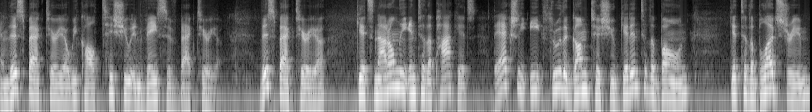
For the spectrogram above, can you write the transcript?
And this bacteria we call tissue invasive bacteria. This bacteria gets not only into the pockets, they actually eat through the gum tissue, get into the bone, get to the bloodstream,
